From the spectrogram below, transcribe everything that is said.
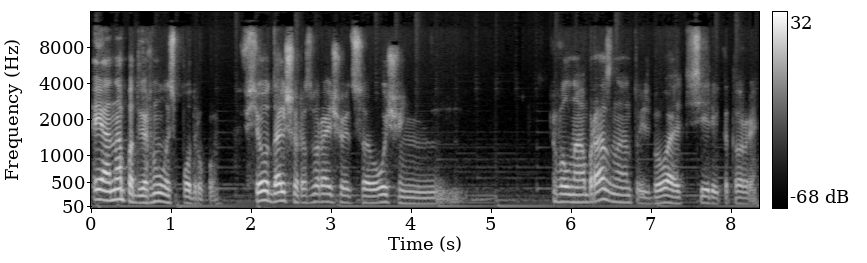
и она подвернулась под руку. Все дальше разворачивается очень волнообразно, то есть бывают серии, которые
